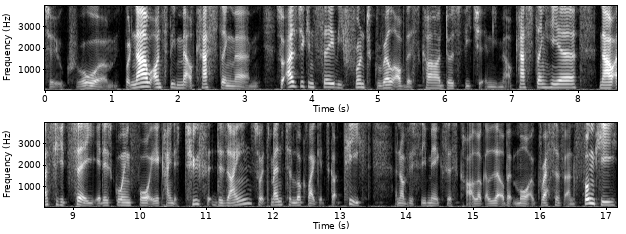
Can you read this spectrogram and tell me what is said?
to chrome. But now onto the metal casting then. So as you can see, the front grille of this car does feature in the metal casting here. Now as you can see, it is going for a kind of tooth design, so it's meant to look like it's got teeth and obviously makes this car look a little bit more aggressive and funky.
